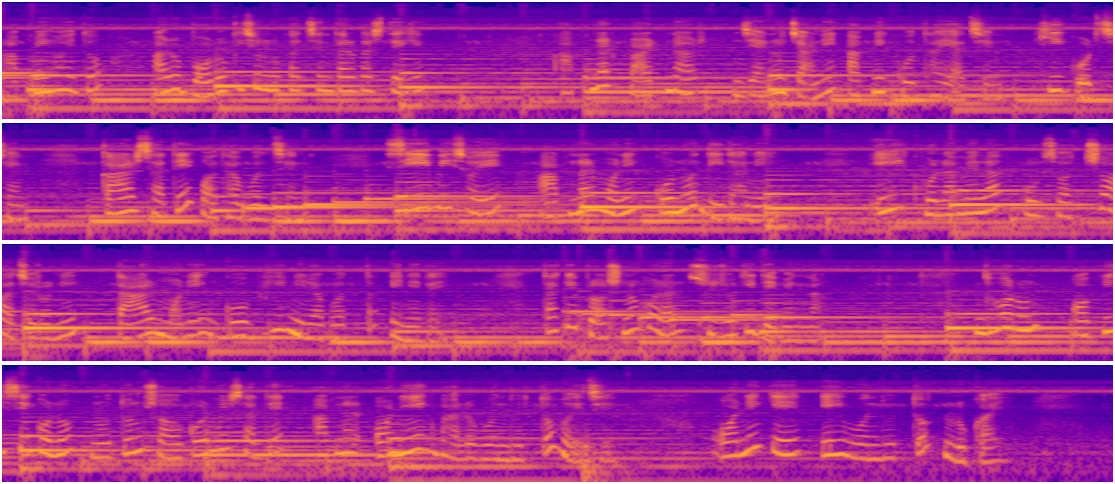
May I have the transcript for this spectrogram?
আপনি হয়তো আরও বড় কিছু লুকাচ্ছেন তার কাছ থেকে। আপনার পার্টনার যেন জানে আপনি কোথায় আছেন, কি করছেন, কার সাথে কথা বলছেন। সেই বিষয়ে আপনার মনে কোনো দ্বিধা নেই। এই খোলামেলা ও স্বচ্ছ আচরণে তার মনে গভীর নিরাপত্তা এনে দেয়। তাকে প্রশ্ন করার সুযোগই দেবেন না। ধরুন, অফিসে কোনো নতুন সহকর্মীর সাথে আপনার অনেক ভালো বন্ধুত্ব হয়েছে। অনেকে এই বন্ধুত্ব লুকায়।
